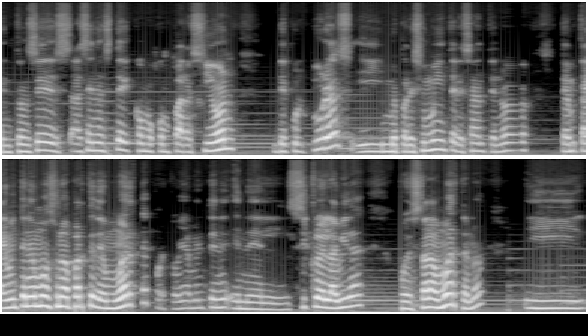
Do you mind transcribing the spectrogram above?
Entonces hacen este como comparación de culturas y me pareció muy interesante, ¿no? También tenemos una parte de muerte, porque obviamente en el ciclo de la vida, pues está la muerte, ¿no? Y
